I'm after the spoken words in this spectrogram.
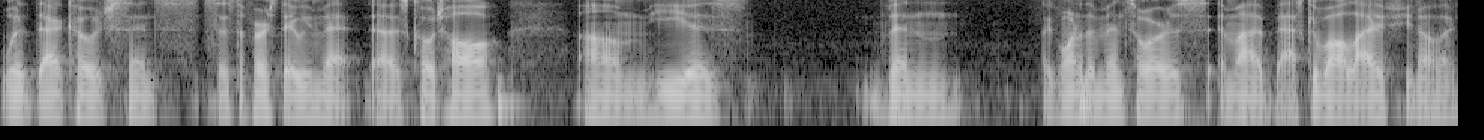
with that coach since since the first day we met. Uh, it's Coach Hall. Um, he has been like one of the mentors in my basketball life. You know, like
